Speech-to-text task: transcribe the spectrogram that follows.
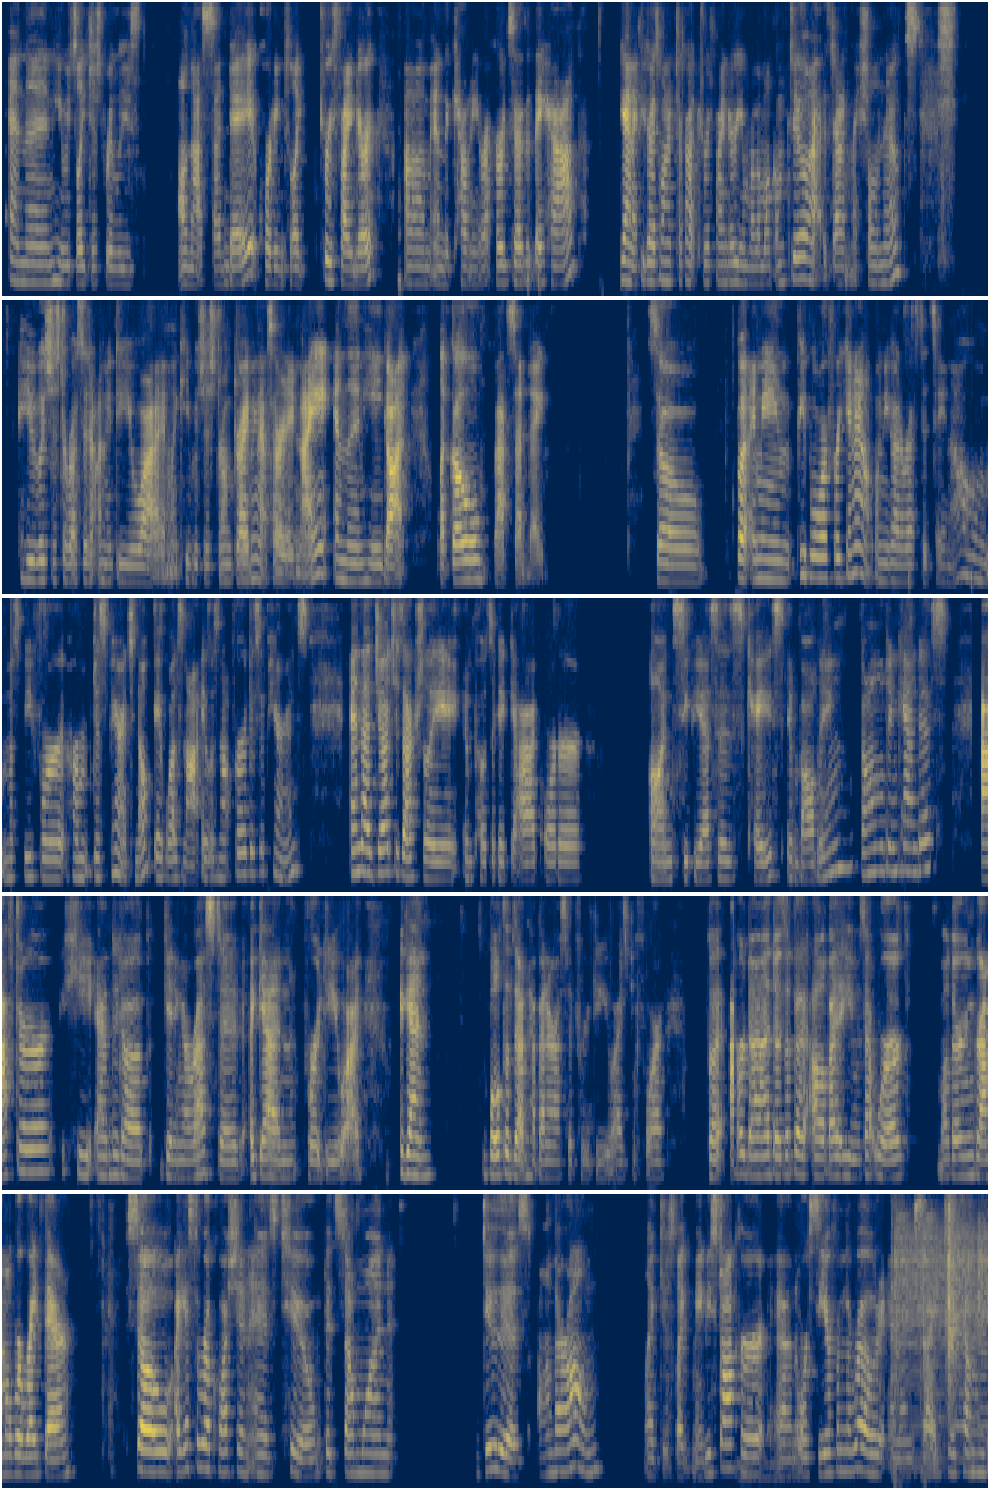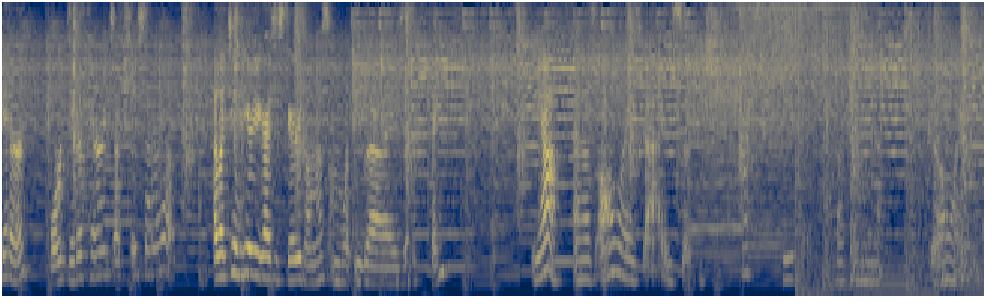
and then he was like just released on that Sunday according to like Truth Finder um, and the county records there that they have. Again, if you guys want to check out Truth Finder, you're more than welcome to. Uh, it's down in my show notes. He was just arrested on a DUI. Like he was just drunk driving that Saturday night and then he got let go that Sunday. So but I mean, people were freaking out when he got arrested, saying, "Oh, it must be for her disappearance." Nope, it was not. It was not for her disappearance. And that judge is actually imposed like a gag order on CPS's case involving Donald and Candus after he ended up getting arrested again for a DUI. Again, both of them have been arrested for DUIs before, but her dad does have an alibi that he was at work mother and grandma were right there. So I guess the real question is too, did someone do this on their own? Like just like maybe stalk her and or see her from the road and then decide to come and get her? Or did her parents actually set her up? I'd like to hear you guys' theories on this and what you guys think. Yeah, and as always, guys, just keep fucking going.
